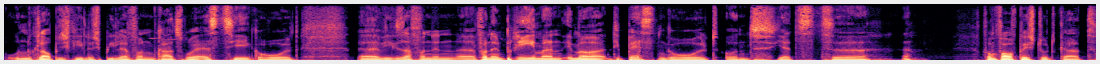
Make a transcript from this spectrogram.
Unglaublich viele Spieler von Karlsruhe SC geholt. Äh, wie gesagt, von den, äh, von den Bremern immer die Besten geholt. Und jetzt äh, vom VfB Stuttgart.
